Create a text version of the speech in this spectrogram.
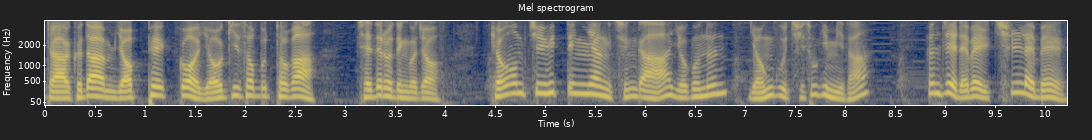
자, 그 다음 옆에 거 여기서부터가 제대로 된 거죠. 경험치 획득량 증가, 요거는 연구 지속입니다. 현재 레벨 7레벨,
